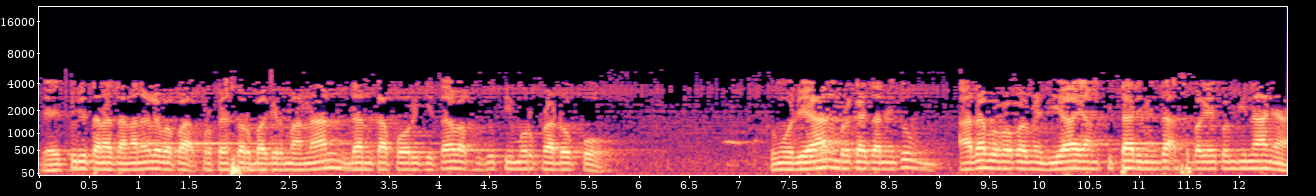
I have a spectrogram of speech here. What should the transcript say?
yaitu ditandatangani oleh Bapak Profesor Bagirmanan dan Kapolri kita waktu itu Timur Pradopo. Kemudian berkaitan itu ada beberapa media yang kita diminta sebagai pembinanya.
